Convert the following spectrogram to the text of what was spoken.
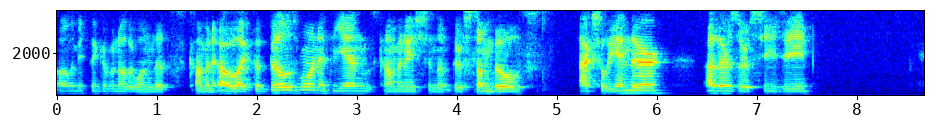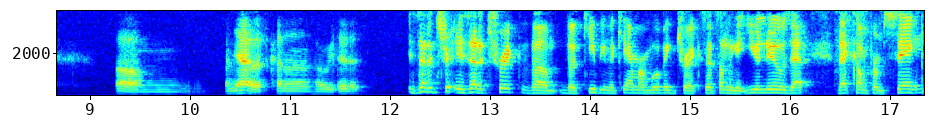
uh, let me think of another one that's common. Oh, like the bills one at the end was combination of there's some bills actually in there, others are CG. Um, and yeah, that's kind of how we did it. Is that a tr- is that a trick? The the keeping the camera moving trick. Is that something that you knew? Is that that come from Sing?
